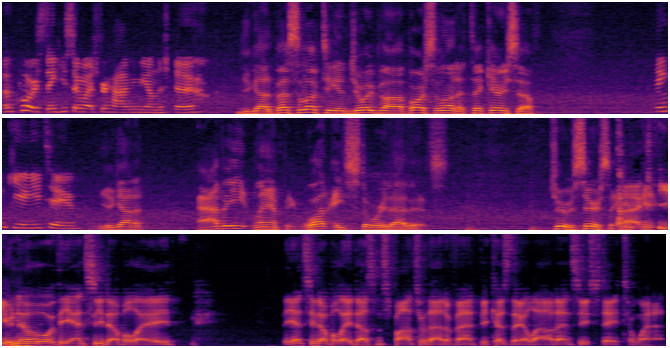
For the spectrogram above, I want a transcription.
Of course. Thank you so much for having me on the show. You got it. Best of luck to you. Enjoy uh, Barcelona. Take care of yourself. Thank you. You too. You got it. Abby Lampe. What a story that is. Drew, seriously. In, in, you in know your, the NCAA the NCAA doesn't sponsor that event because they allowed NC State to win it.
